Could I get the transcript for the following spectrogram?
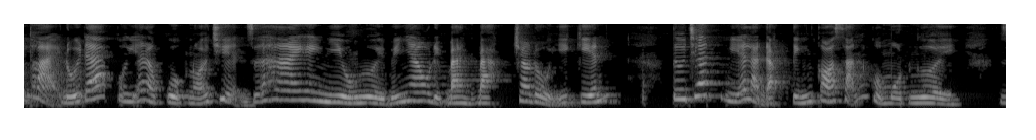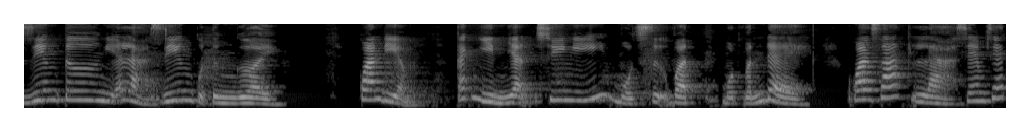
thoại, đối đáp có nghĩa là cuộc nói chuyện giữa hai hay nhiều người với nhau để bàn bạc, trao đổi ý kiến. Tư chất nghĩa là đặc tính có sẵn của một người. Riêng tư nghĩa là riêng của từng người. Quan điểm, cách nhìn nhận, suy nghĩ một sự vật, một vấn đề. Quan sát là xem xét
